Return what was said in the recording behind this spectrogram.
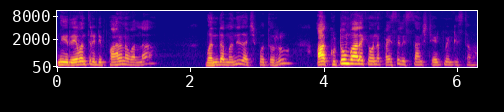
నీ రేవంత్ రెడ్డి పాలన వల్ల వంద మంది చచ్చిపోతుర్రు. ఆ కుటుంబాలకి ఉన్న పైసలు ఇస్తా అని స్టేట్మెంట్ ఇస్తావా?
